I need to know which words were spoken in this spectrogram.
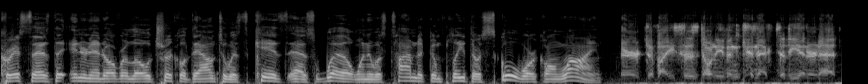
Chris says the internet overload trickled down to his kids as well when it was time to complete their schoolwork online. Their devices don't even connect to the internet,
